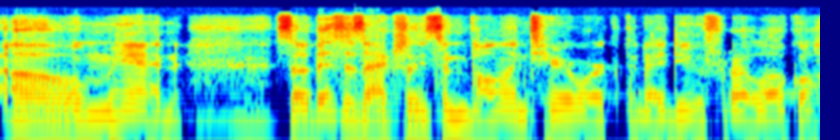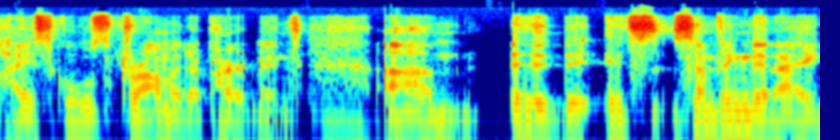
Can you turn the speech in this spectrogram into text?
Oh man. So this is actually some volunteer work that I do for a local high school's drama department. Um, it, it's something that I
